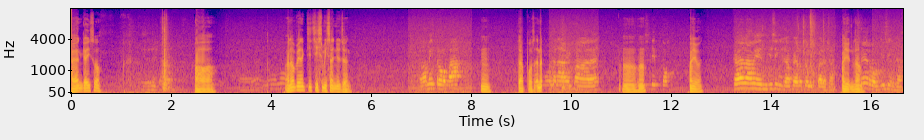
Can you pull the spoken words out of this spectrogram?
Ayan guys, oh. Ah. ano pinagchichismisan nyo dyan? Maraming tropa. Hmm. Tapos, ano? Pumunta namin pangalan. Aha. Sleep talk. Ayun. Kala namin gising siya pero tulog pala siya. Ayun lang. Pero gising siya.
